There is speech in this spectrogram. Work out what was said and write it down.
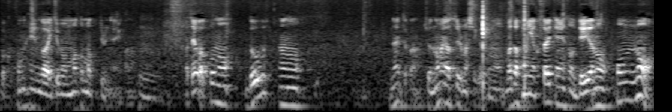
僕この辺が一番まとまってるんじゃないかな。う例えばこの動物あの何ていうかな。ちょっと名前忘れましたけどそのまだ翻訳されてないそのデリダの本の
